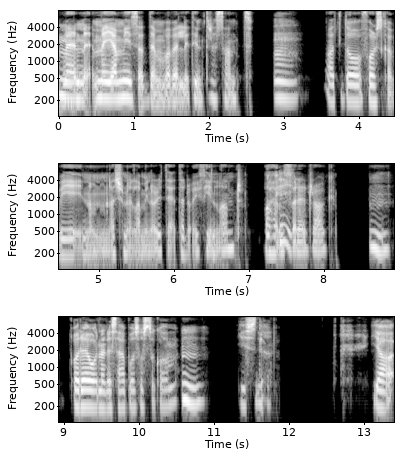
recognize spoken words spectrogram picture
men, men jag minns att den var väldigt intressant. Mm. Att då forskar vi inom nationella minoriteter då i Finland och okay. höll föredrag. Mm. Och det ordnades här på Sossokom? Mm. Just det. Jag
